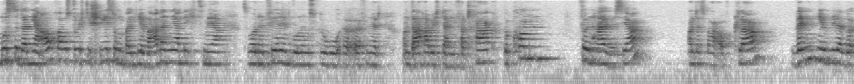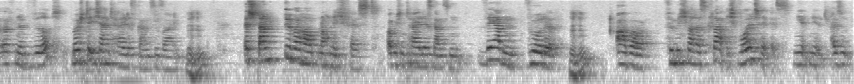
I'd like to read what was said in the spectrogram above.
musste dann ja auch raus durch die Schließung, weil hier war dann ja nichts mehr. Es wurde ein Ferienwohnungsbüro eröffnet und da habe ich dann einen Vertrag bekommen für ein halbes Jahr. Und es war auch klar, wenn hier wieder geöffnet wird, möchte ich ein Teil des Ganzen sein. Mhm. Es stand überhaupt noch nicht fest, ob ich ein Teil des Ganzen werden würde. Mhm. Aber für mich war das klar. Ich wollte es. Mir, mir, also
